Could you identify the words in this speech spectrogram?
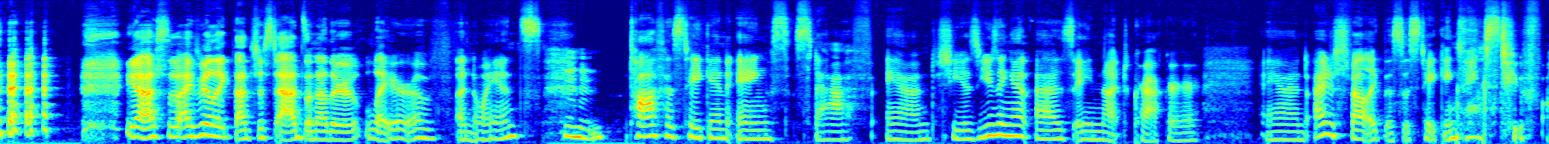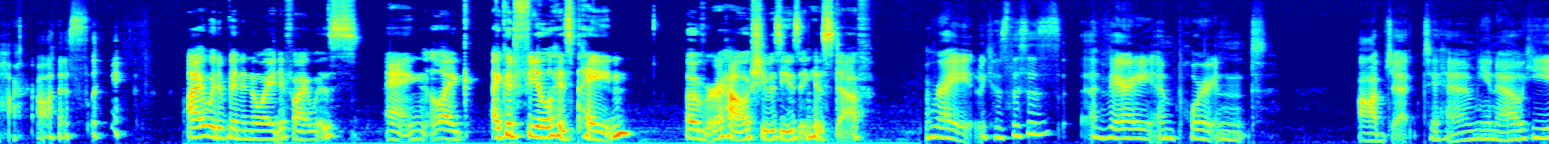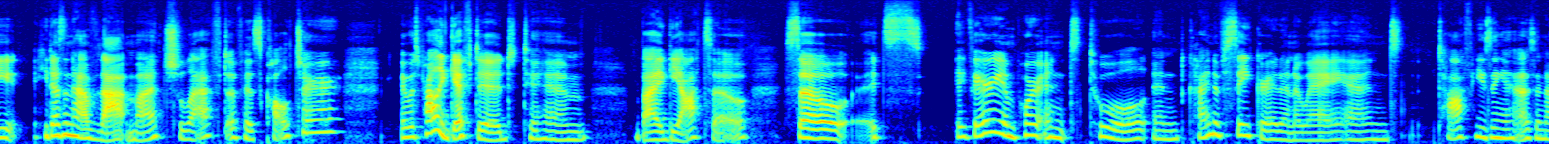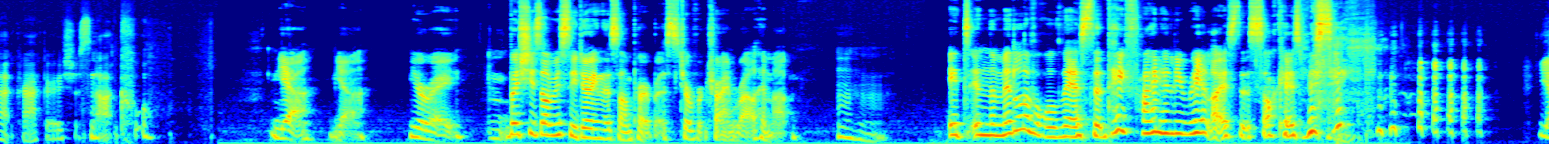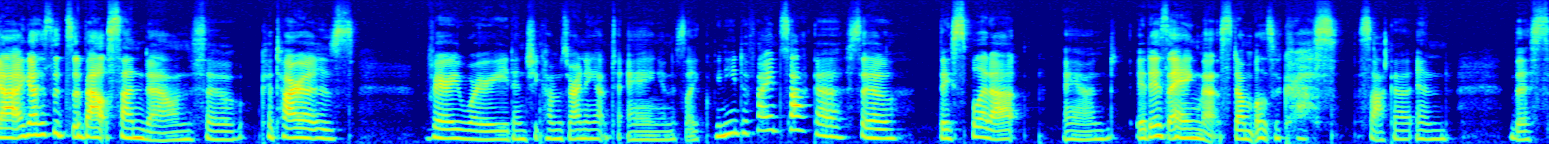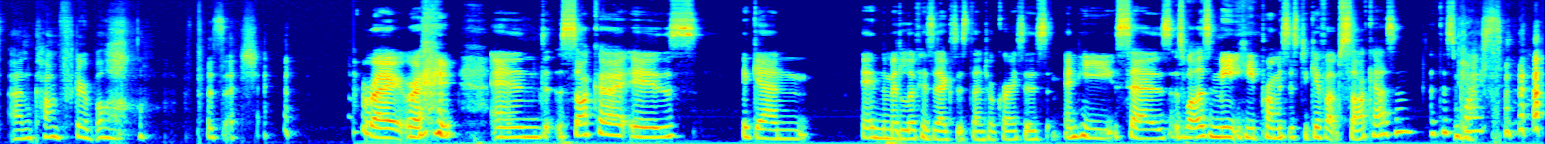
yeah, so I feel like that just adds another layer of annoyance. Hmm Toph has taken Aang's staff and she is using it as a nutcracker. And I just felt like this was taking things too far, honestly. I would have been annoyed if I was Aang. Like, I could feel his pain over how she was using his staff. Right, because this is a very important object to him, you know. He he doesn't have that much left of his culture. It was probably gifted to him by Gyatso. So, it's a very important tool and kind of sacred in a way and Toph using it as a nutcracker is just not cool. Yeah, yeah, you're right. But she's obviously doing this on purpose to try and rile him up. Mhm. It's in the middle of all this that they finally realize that Sokka is missing. yeah, I guess it's about sundown. So Katara is very worried and she comes running up to Aang and it's like, We need to find Sokka. So they split up and it is Aang that stumbles across Sokka in this uncomfortable position. right, right. And Sokka is, again, in the middle of his existential crisis, and he says, as well as meat, he promises to give up sarcasm at this point. Yes.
